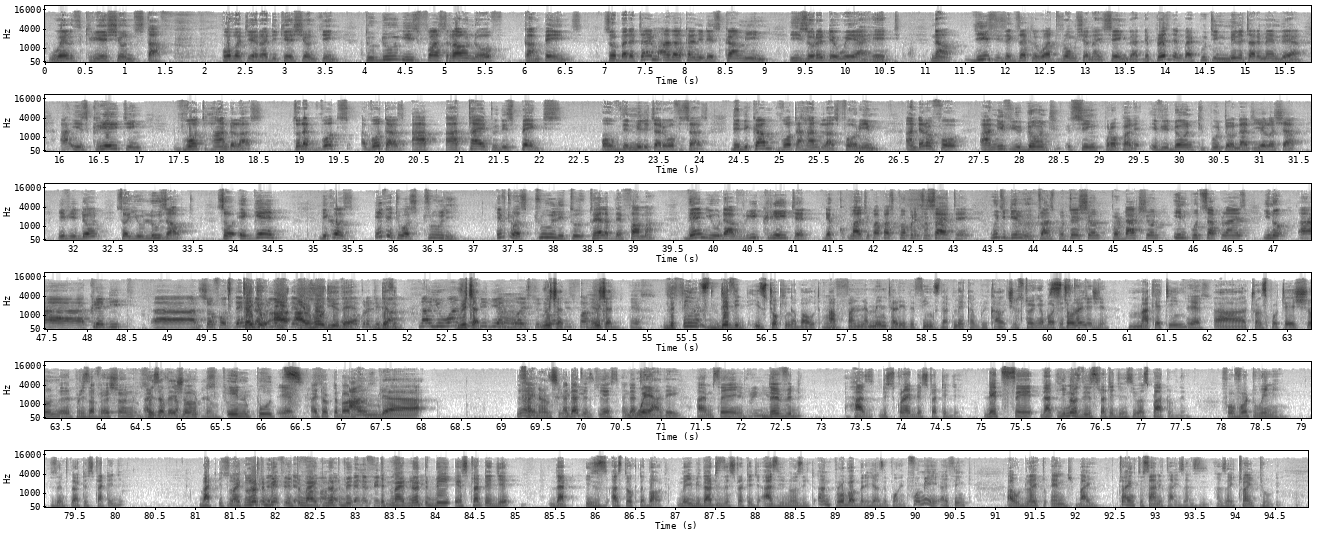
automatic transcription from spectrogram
wealth creation stuff, poverty eradication thing, to do his first round of campaigns. So by the time other candidates come in, he's already way ahead. Now, this is exactly what Rwomushana is saying that the president, by putting military men there, uh, is creating vote handlers so that votes, voters are, are tied to these pegs of the military officers. They become voter handlers for him. And therefore, and if you don't sing properly, if you don't put on that yellow shirt, if you don't, so you lose out. So again, because if it was truly, if it was truly to, to help the farmer, then you would have recreated the multipurpose corporate society which deal with transportation, production, input supplies, you know, uh, credit, uh, and so forth. Then Thank you'd you. I'll- I'll hold you there, David. bank. Now you want Richard. UPDF boys to do Richard, this farming? Richard, Yes. the things David is talking about are fundamentally the things that make agriculture. He's talking about storage, strategy. marketing, Yes. uh, transportation, Uh, preservation. I preservation, about them. inputs, Yes, I talked about those. and uh, Yeah, financing. And that is yes. And that Where are they? I'm saying David has described a strategy. Let's say that he knows these strategies. He was part of them for vote winning. Isn't that a strategy? But it So might not not, be. It might farmer, not be. It might not be a strategy that is as talked about. Maybe that is the strategy as he knows it, and probably he has a point. For me, I think I would like to end by trying to sanitize as as I try to.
